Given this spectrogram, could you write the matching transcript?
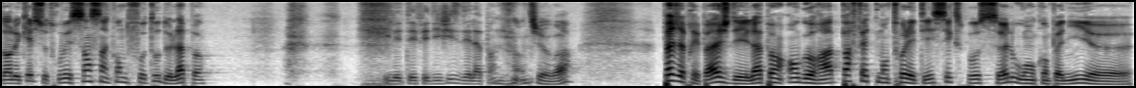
dans lequel se trouvaient 150 photos de lapins? Il était fétichiste des lapins? Non, tu vas voir. Page après page, des lapins angora parfaitement toilettés s'exposent seuls ou en compagnie euh,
